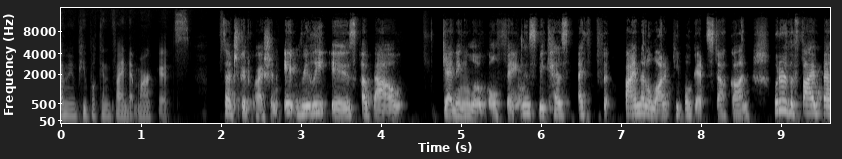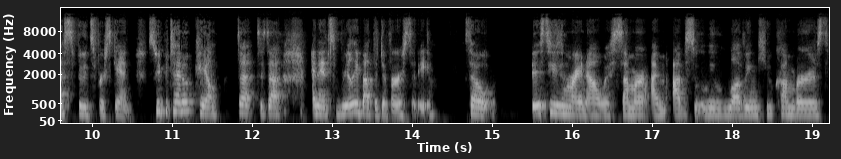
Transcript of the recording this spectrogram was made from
I mean people can find at markets? Such a good question. It really is about getting local things because I find that a lot of people get stuck on what are the five best foods for skin? Sweet potato, kale, da, da, da. And it's really about the diversity. So this season right now with summer, I'm absolutely loving cucumbers.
